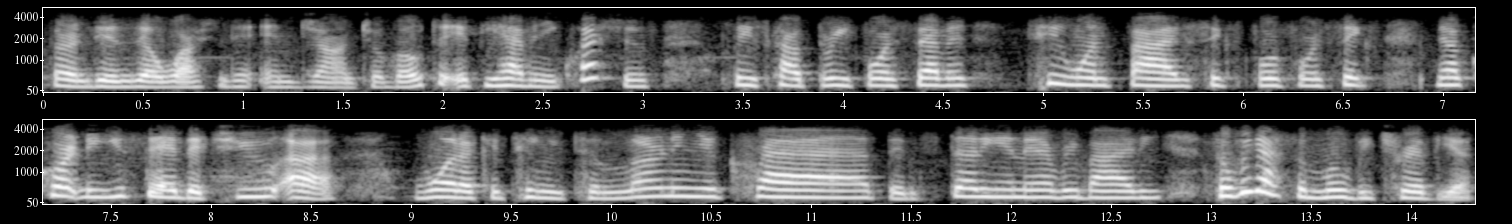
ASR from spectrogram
starring Denzel Washington and John Travolta. If you have any questions, please call 347-215-6446. Now, Courtney, you said that you uh, want to continue to learning your craft and studying everybody. So we got some movie trivia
